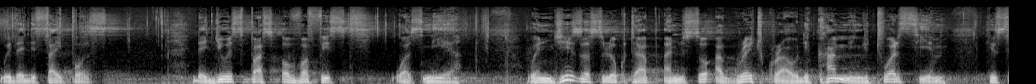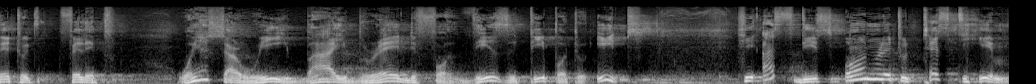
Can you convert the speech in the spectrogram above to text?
with the disciples. The Jewish Passover feast was near. When Jesus looked up and saw a great crowd coming towards him, he said to Philip, Where shall we buy bread for these people to eat? He asked this only to test him,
